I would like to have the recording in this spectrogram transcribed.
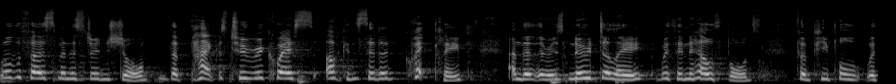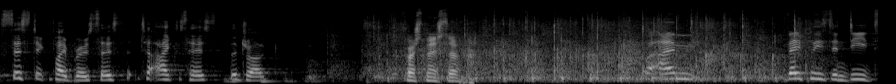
Will the First Minister ensure that PAC's two requests are considered quickly and that there is no delay within health boards for people with cystic fibrosis to access the drug? First Minister. Well, I'm very pleased indeed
